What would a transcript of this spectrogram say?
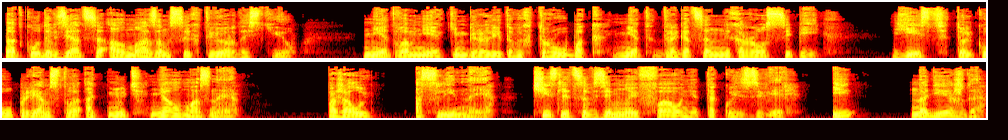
Откуда взяться алмазом с их твердостью? Нет во мне кимберлитовых трубок, нет драгоценных россыпей. Есть только упрямство отнюдь не алмазное. Пожалуй, ослинное. Числится в земной фауне такой зверь. И надежда.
